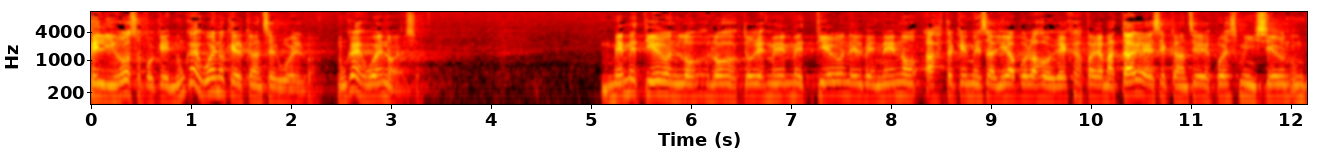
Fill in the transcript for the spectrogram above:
peligroso porque nunca es bueno que el cáncer vuelva, nunca es bueno eso me metieron, los, los, doctores me metieron el veneno hasta que me salía por las orejas para matar a ese cáncer. Después me hicieron un,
